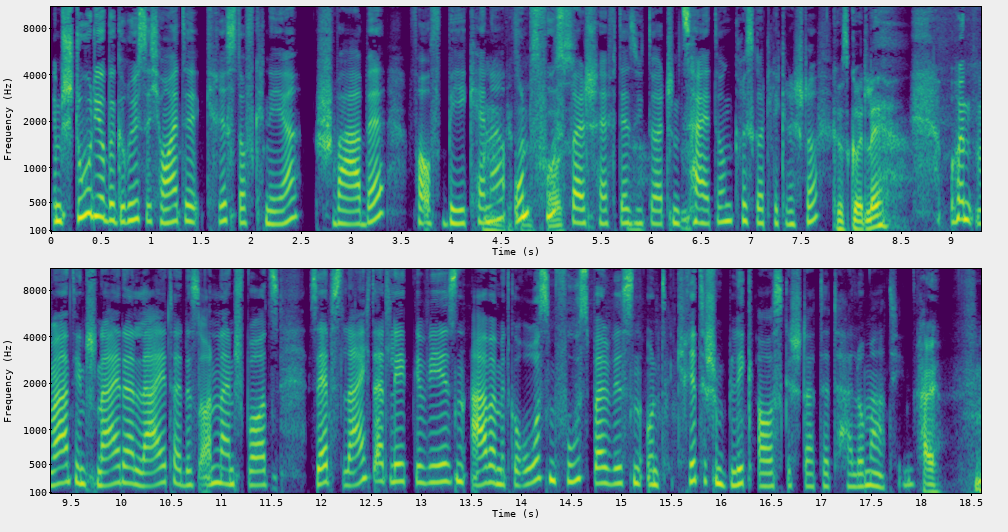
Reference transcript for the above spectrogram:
Im Studio begrüße ich heute Christoph Kneer, Schwabe, VfB-Kenner hm, und Fußballchef der Süddeutschen Zeitung. Grüß Gottle, Christoph. Grüß Gottle. Und Martin Schneider, Leiter des Online-Sports, selbst Leichtathlet gewesen, aber mit großem Fußballwissen und kritischem Blick ausgestattet. Hallo Martin. Hi.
